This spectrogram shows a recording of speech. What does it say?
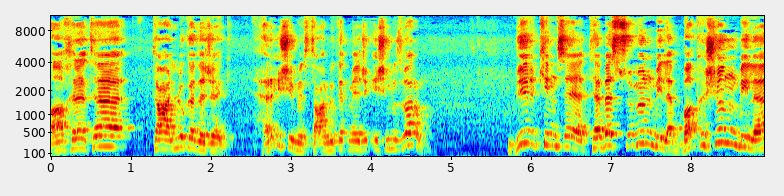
Ahirete taalluk edecek her işimiz, taalluk etmeyecek işimiz var mı? Bir kimseye tebessümün bile, bakışın bile,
